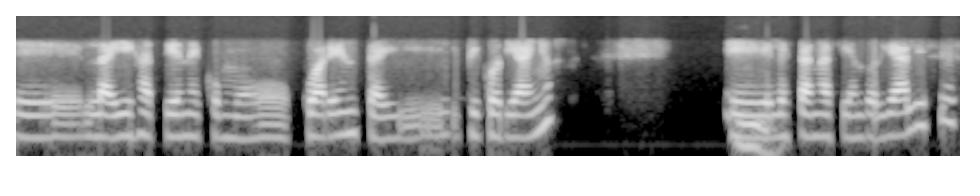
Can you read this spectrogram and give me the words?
Eh, la hija tiene como cuarenta y pico de años. Eh, mm. Le están haciendo diálisis,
